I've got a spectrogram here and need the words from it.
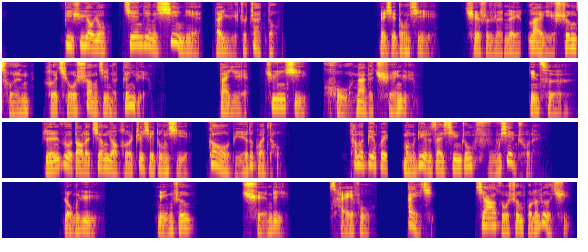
必须要用坚定的信念来与之战斗。那些东西却是人类赖以生存和求上进的根源，但也均系苦难的泉源。因此，人若到了将要和这些东西告别的关头，他们便会猛烈的在心中浮现出来。荣誉、名声、权力、财富、爱情、家族生活的乐趣，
